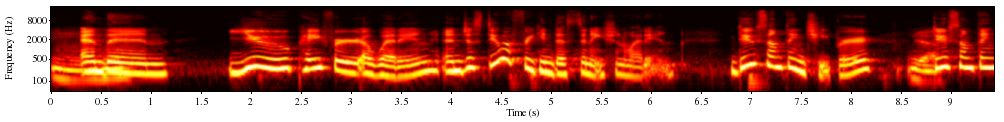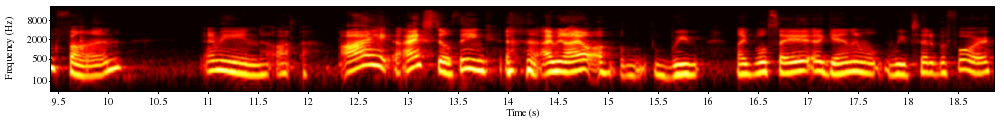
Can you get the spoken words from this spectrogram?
and then you pay for a wedding and just do a freaking destination wedding. Do something cheaper. Yeah. Do something fun. I mean, I I, still think. I mean, I we like we'll say it again, and we've said it before.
